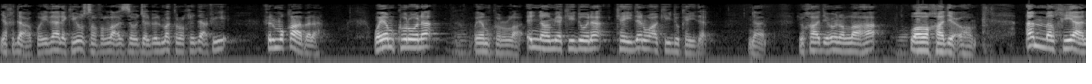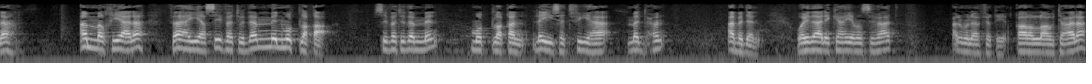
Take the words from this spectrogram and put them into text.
يخدعك. ولذلك يوصف الله عز وجل بالمكر والخداع في في المقابلة. ويمكرون ويمكر الله. إنهم يكيدون كيدا وأكيد كيدا. نعم. يخادعون الله وهو خادعهم. أما الخيانة أما الخيانة فهي صفة ذم مطلقة. صفة ذم مطلقا ليست فيها مدح أبدا. ولذلك هي من صفات المنافقين. قال الله تعالى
